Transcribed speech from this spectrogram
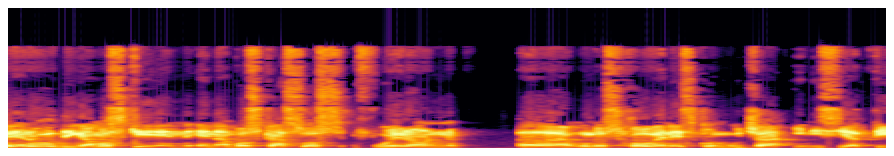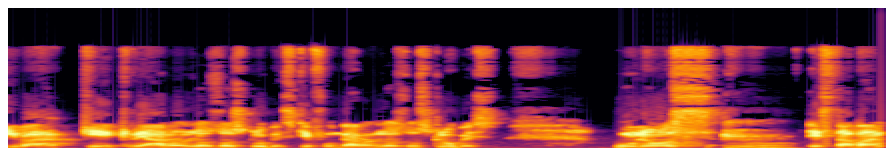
pero digamos que en, ambos casos fueron uh, unos jóvenes con mucha iniciativa que crearon los dos clubes, que fundaron los dos clubes. Unos estaban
